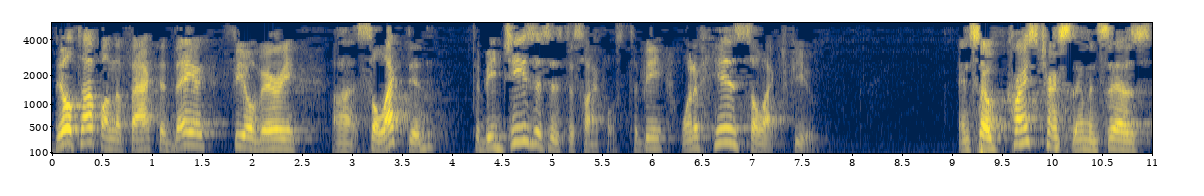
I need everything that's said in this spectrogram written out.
built up on the fact that they feel very uh, selected to be Jesus' disciples, to be one of his select few. And so Christ turns to them and says,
